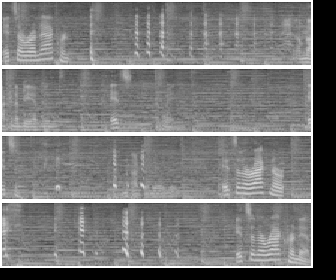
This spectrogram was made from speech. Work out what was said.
It's a renacron. I'm not to be able to do this. It's. Wait. It's. I'm not to be able to do this. It's an arachno. it's an arachronym.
